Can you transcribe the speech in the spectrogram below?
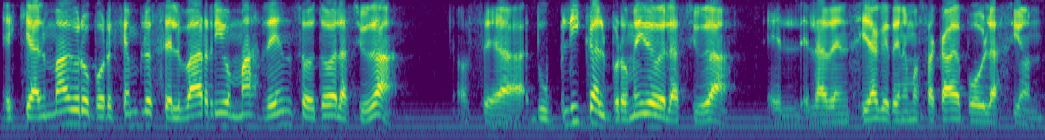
es que Almagro, por ejemplo, es el barrio más denso de toda la ciudad. O sea, duplica el promedio de la ciudad, la densidad que tenemos acá de población.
